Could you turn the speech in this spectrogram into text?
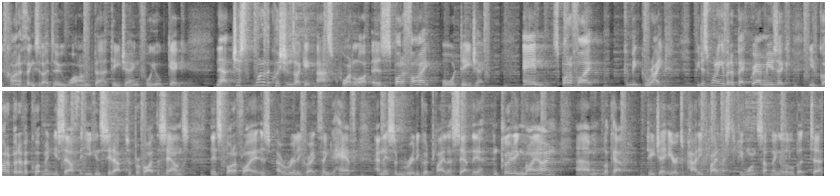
the kind of things that I do while I'm uh, DJing for your gig. Now, just one of the questions I get asked quite a lot is Spotify or DJ? And Spotify can be great. If you're just wanting a bit of background music, you've got a bit of equipment yourself that you can set up to provide the sounds, then Spotify is a really great thing to have. And there's some really good playlists out there, including my own. Um, look up DJ Eric's Party playlist if you want something a little bit, uh,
